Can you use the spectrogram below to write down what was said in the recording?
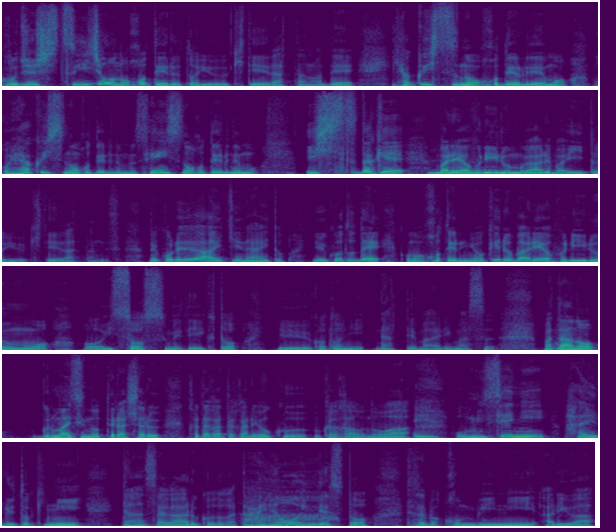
50室以上のホテルという規定だったので、100室のホテルでも、500室のホテルでも、1000室のホテルでも、1室だけバリアフリールームがあればいいという規定だったんです。で、これではいけないということで、このホテルにおけるバリアフリールームを一層進めていくということになってまいります。また、あの、車椅子に乗ってらっしゃる方々からよく伺うのは、お店に入るときに段差があることが大変多いんですと、例えばコンビニ、あるいは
